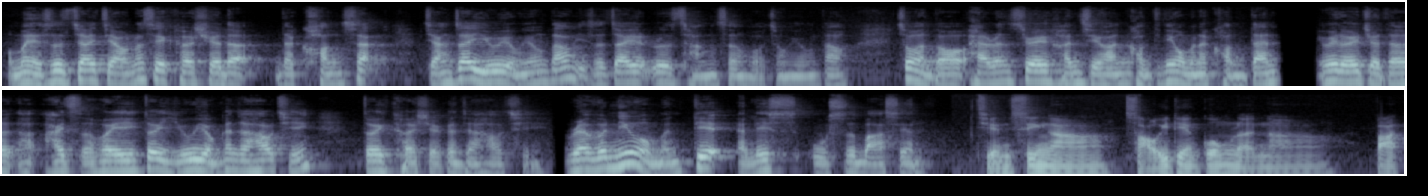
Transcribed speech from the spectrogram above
我们也是在教那些科学的的 concept，讲在游泳用到，也是在日常生活中用到。做很多 parents 会很喜欢 continue 我们的 content，因为都会觉得孩子会对游泳更加好奇，对科学更加好奇。Revenue 我们跌 at least 五十八线，减薪啊，少一点工人啊，把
